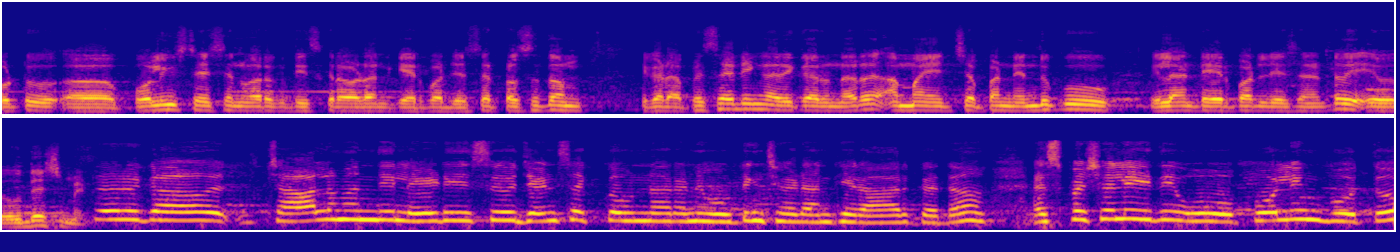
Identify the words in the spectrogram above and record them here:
ఓటు పోలింగ్ స్టేషన్ వరకు తీసుకురావడానికి ఏర్పాటు చేశారు. ప్రస్తుతం ఇక్కడ ప్రిసైడింగ్ అధికారి ఉన్నారు. అమ్మాయి చెప్పండి ఎందుకు ఇలాంటి ఏర్పాట్లు చేశారంటే ఉద్దేశం సార్ ఇక చాలా మంది లేడీస్ జెంట్స్ ఎక్కువ ఉన్నారని ఓటింగ్ చేయడానికి రారు కదా. ఎస్పెషల్లీ ఇది polling booth.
